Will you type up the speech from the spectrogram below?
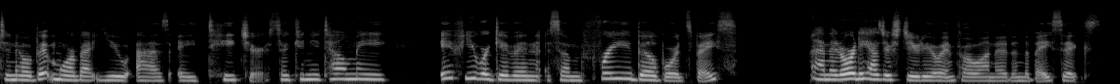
to know a bit more about you as a teacher. So, can you tell me if you were given some free billboard space and it already has your studio info on it and the basics,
